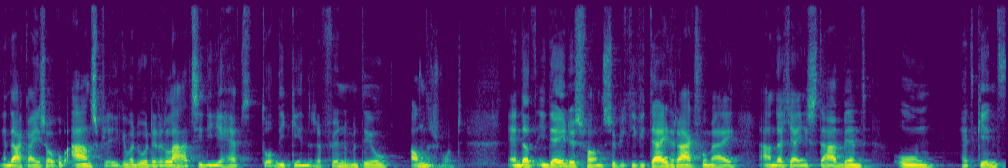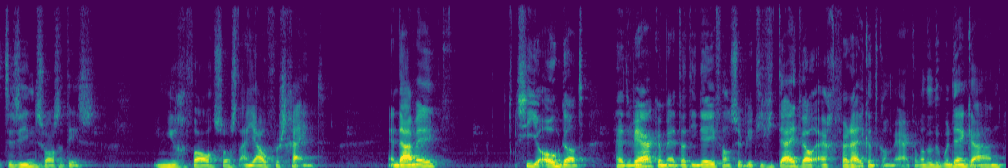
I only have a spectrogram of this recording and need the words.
En daar kan je ze ook op aanspreken, waardoor de relatie die je hebt tot die kinderen fundamenteel anders wordt. En dat idee dus van subjectiviteit raakt voor mij aan dat jij in staat bent om het kind te zien zoals het is. In ieder geval zoals het aan jou verschijnt. En daarmee zie je ook dat het werken met dat idee van subjectiviteit wel echt verrijkend kan werken. Want dat doet me denken aan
